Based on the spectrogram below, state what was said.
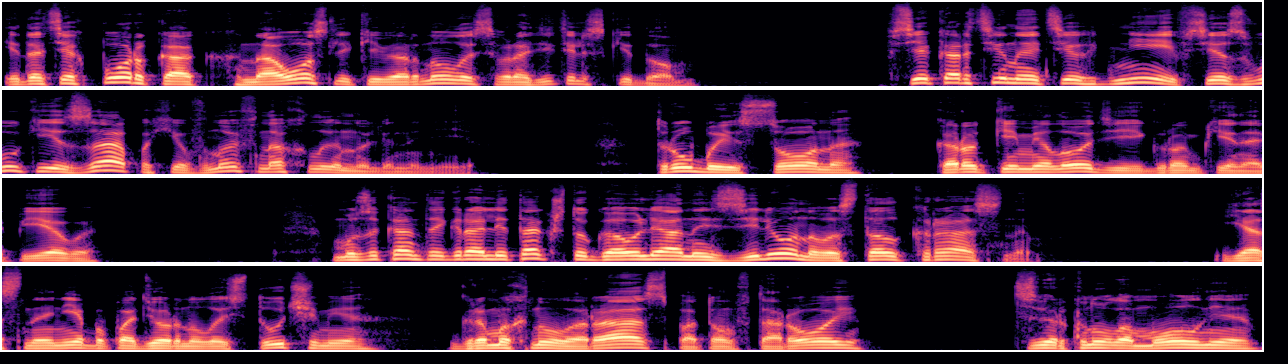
и до тех пор, как на ослике вернулась в родительский дом. Все картины этих дней, все звуки и запахи вновь нахлынули на нее. Трубы из сона, короткие мелодии и громкие напевы. Музыканты играли так, что гаулян из зеленого стал красным. Ясное небо подернулось тучами, Громыхнуло раз, потом второй. Сверкнула молния.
